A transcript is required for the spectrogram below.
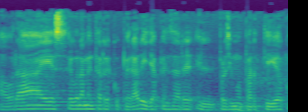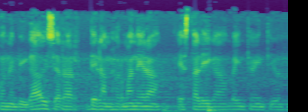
Ahora es seguramente recuperar y ya pensar el, próximo partido con Envigado y cerrar de la mejor manera esta Liga 2021.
